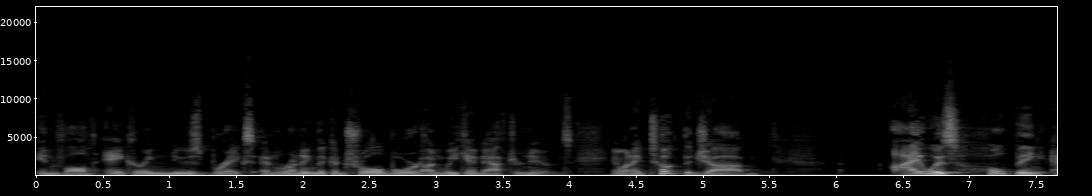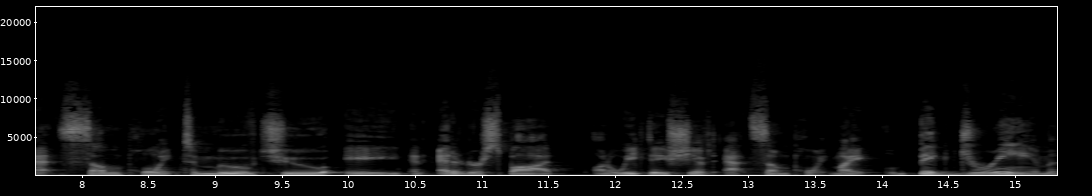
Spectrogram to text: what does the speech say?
involved anchoring news breaks and running the control board on weekend afternoons. And when I took the job, I was hoping at some point to move to a an editor spot on a weekday shift at some point. My big dream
